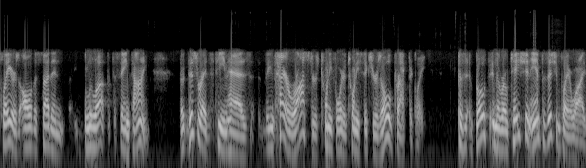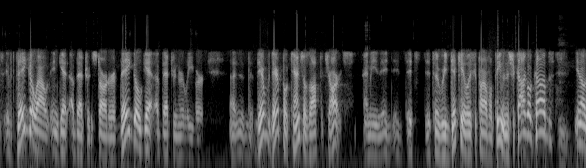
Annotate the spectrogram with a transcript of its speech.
players all of a sudden blew up at the same time. But this Reds team has the entire roster is 24 to 26 years old practically both in the rotation and position player wise. If they go out and get a veteran starter, if they go get a veteran reliever, uh, their their potential's off the charts. I mean, it, it, it's it's a ridiculously powerful team. And the Chicago Cubs, you know,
